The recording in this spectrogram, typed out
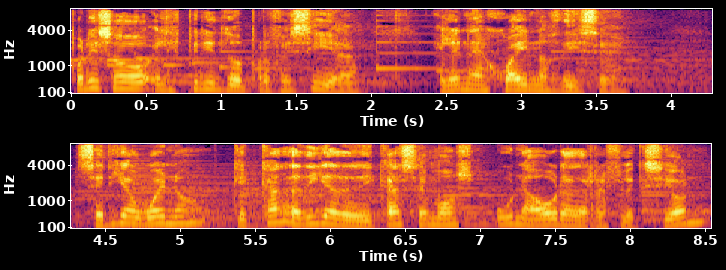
Por eso el espíritu de profecía, Elena de Huay nos dice, sería bueno que cada día dedicásemos una hora de reflexión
